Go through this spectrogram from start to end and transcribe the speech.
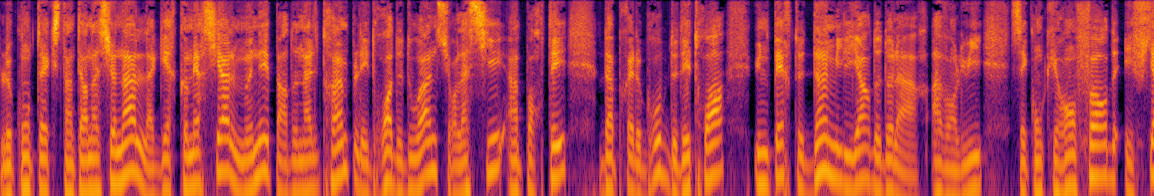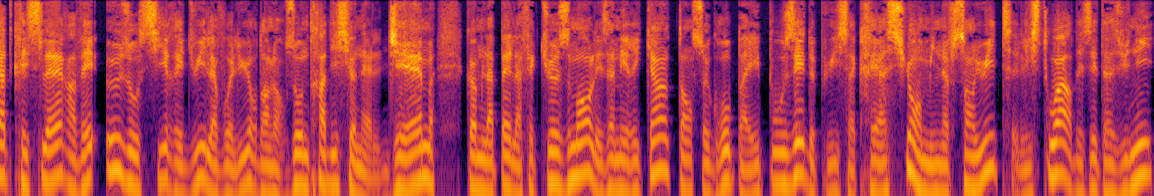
le contexte international, la guerre commerciale menée par Donald Trump les droits de douane sur l'acier importé, d'après le groupe de Détroit, une perte d'un milliard de dollars. Avant lui, ses concurrents Ford et Fiat Chrysler avaient eux aussi réduit la voilure dans leur zone traditionnelle. GM, comme l'appellent affectueusement les Américains, tant ce groupe a épousé depuis sa création en 1908 l'histoire des États-Unis,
